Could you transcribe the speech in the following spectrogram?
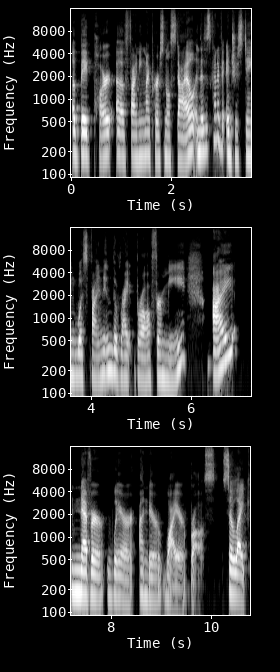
a big part of finding my personal style, and this is kind of interesting, was finding the right bra for me. I never wear under wire bras. So, like,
